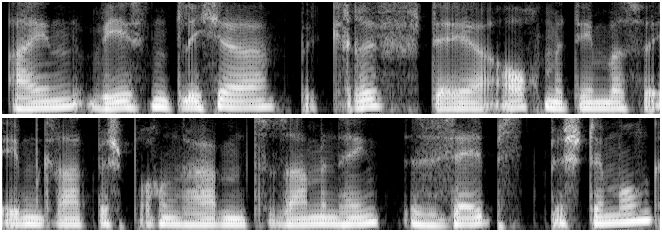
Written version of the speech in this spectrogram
ein wesentlicher Begriff, der ja auch mit dem, was wir eben gerade besprochen haben, zusammenhängt, Selbstbestimmung.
